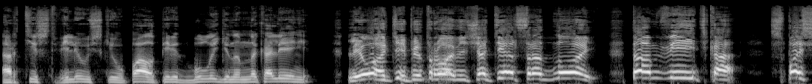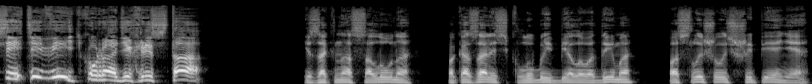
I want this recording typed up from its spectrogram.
Артист Вилюйский упал перед Булыгиным на колени. «Леонтий Петрович, отец родной! Там Витька! Спасите Витьку ради Христа!» Из окна салуна показались клубы белого дыма, послышалось шипение.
